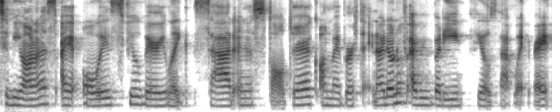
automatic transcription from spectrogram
to be honest, I always feel very like sad and nostalgic on my birthday. And I don't know if everybody feels that way, right?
